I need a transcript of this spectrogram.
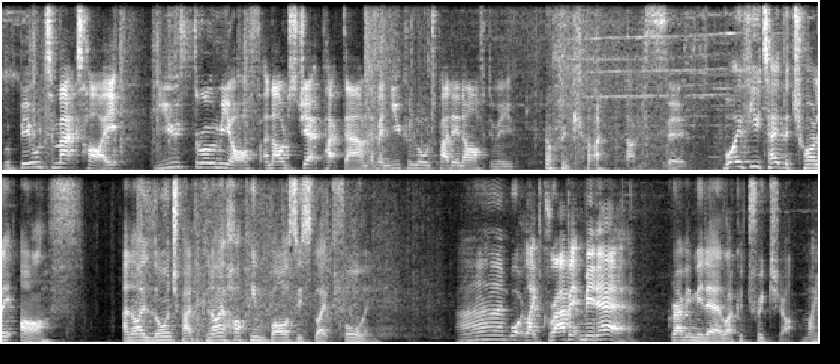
We'll build to max height. You throw me off, and I'll just jetpack down, and then you can launch pad in after me. Oh my god. That'd be sick. What if you take the trolley off and I launch pad? Can I hop in whilst it's like falling? And what, like grab it mid-air? Grabbing me there like a trick shot. Oh my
